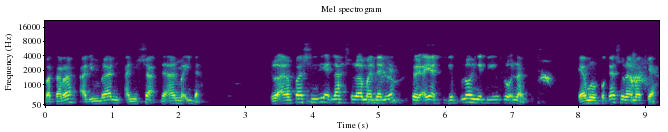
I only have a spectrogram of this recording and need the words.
Bakarah, Al-Imran, An-Nisa' dan Al-Ma'idah. Surah Al-Anfal sendiri adalah surah Madaniyah. Sorry, ayat 30 hingga 36. Yang merupakan surah Makkiyah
